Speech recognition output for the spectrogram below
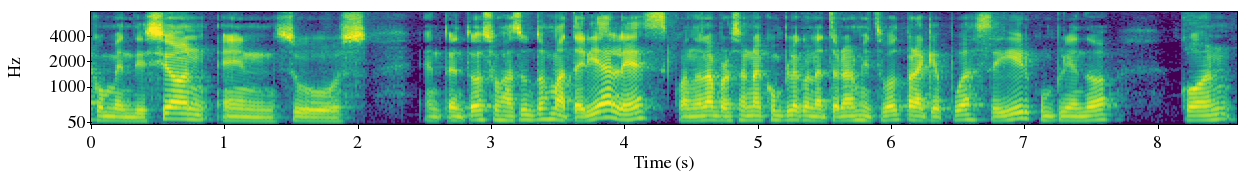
con bendición en, sus, en, todos sus asuntos materiales, cuando una persona cumple con la Torah mitzvot, para que pueda seguir cumpliendo con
